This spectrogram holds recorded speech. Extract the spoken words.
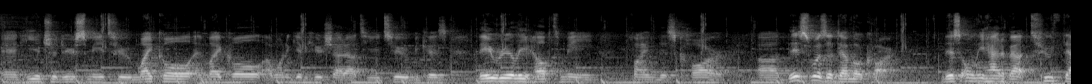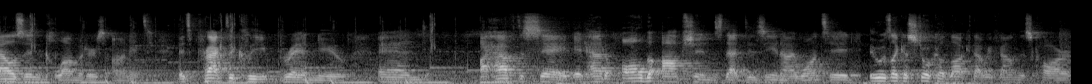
and he introduced me to Michael. And Michael, I want to give a huge shout out to you too because they really helped me find this car. Uh, this was a demo car. This only had about 2,000 kilometers on it. It's practically brand new. And I have to say, it had all the options that Dizzy and I wanted. It was like a stroke of luck that we found this car.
